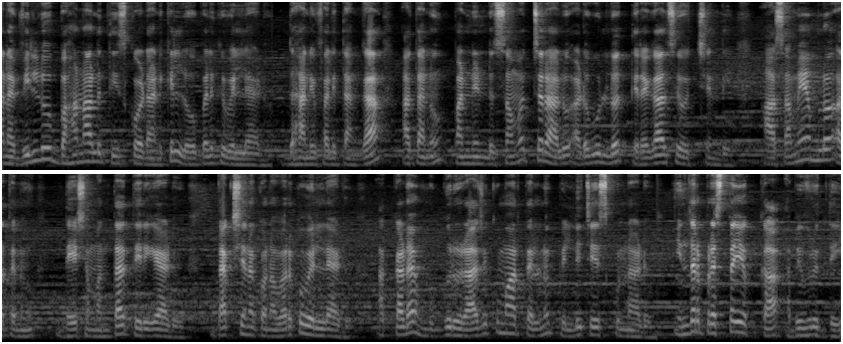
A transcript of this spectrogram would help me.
తన విల్లు బాణాలు తీసుకోవడానికి లోపలికి వెళ్ళాడు. దాని ఫలితంగా అతను పన్నెండు సంవత్సరాలు అడవుల్లో తిరగాల్సి వచ్చింది. ఆ సమయంలో అతను దేశమంతా తిరిగాడు. దక్షిణ కొన వరకు వెళ్ళాడు. అక్కడ ముగ్గురు రాజకుమార్తెలను పెళ్ళి చేసుకున్నాడు. ఇంద్రప్రస్థ యొక్క అభివృద్ధి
